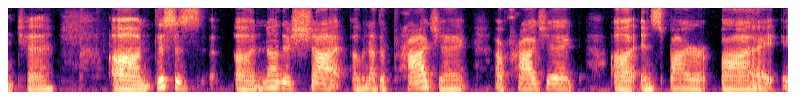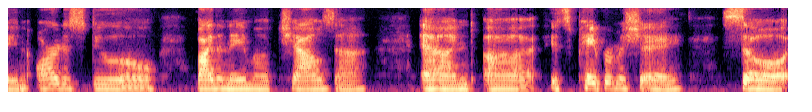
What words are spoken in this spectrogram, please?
Okay, um, this is another shot of another project, a project uh, inspired by an artist duo by the name of Chowza, and uh, it's paper mache. So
